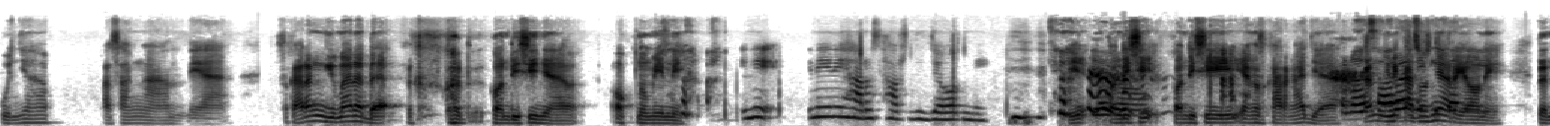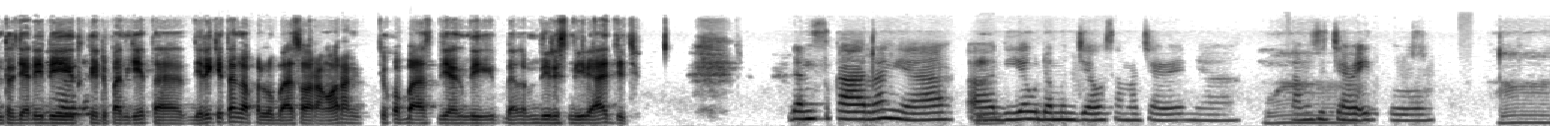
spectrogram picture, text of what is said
punya pasangan ya sekarang gimana dak kondisinya oknum ini Ini ini ini harus harus dijawab nih. Iya, kondisi kondisi yang sekarang aja. Kan Penasaran ini nih kasusnya real nih. Dan terjadi di bener. kehidupan kita. Jadi kita nggak perlu bahas orang-orang, cukup bahas yang di dalam diri sendiri aja. Cuk. Dan sekarang ya eh, Hmm. dia udah menjauh sama ceweknya, sama si cewek itu. wah.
